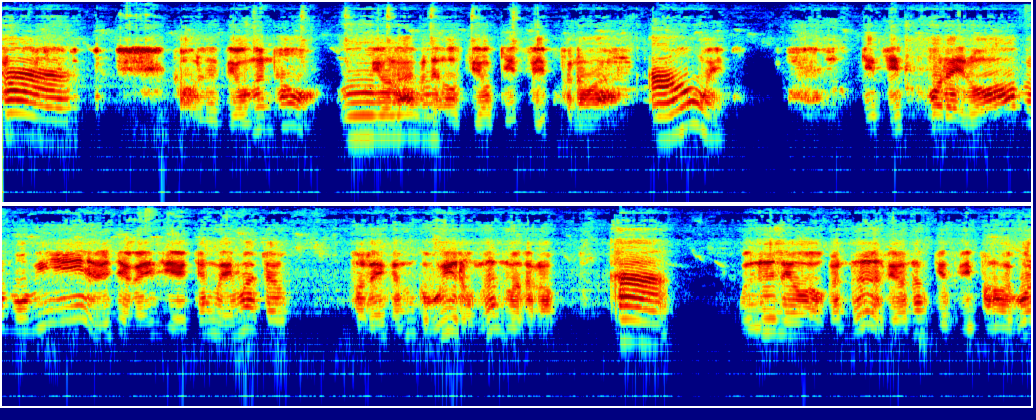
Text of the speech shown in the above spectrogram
ค่ะ เขาเลยเดี๋ยวเงินห้องอืม เดี๋ยวร้านมันจะเอาเดี๋ยวเจ็ดสิบพะนะว่าเอ้าเจ็ดสิบพอได้หรอมันโมมีหรือจะไรเสียจังไรมาจะพอได้กันก็วิ่งหลงเงินมาสำหรับค่ะมือเดียวเอากันเด้อเดี๋ยวนั่งเจ็ดสิบพะนะว่า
